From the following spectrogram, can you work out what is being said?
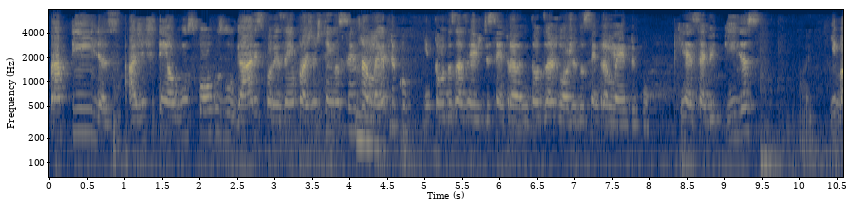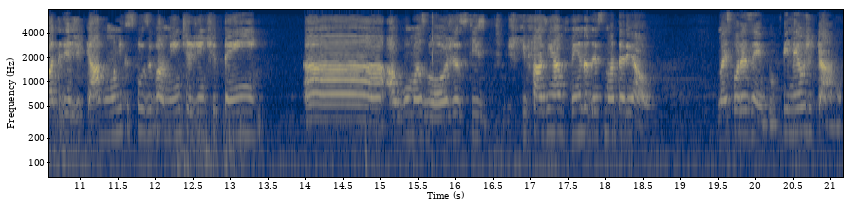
para pilhas, a gente tem alguns poucos lugares, por exemplo, a gente tem no centro uhum. elétrico, em todas as redes de centro, em todas as lojas do centro elétrico, que recebe pilhas e de carro. Única exclusivamente a gente tem ah, algumas lojas que, que fazem a venda desse material. Mas, por exemplo, pneu de carro.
